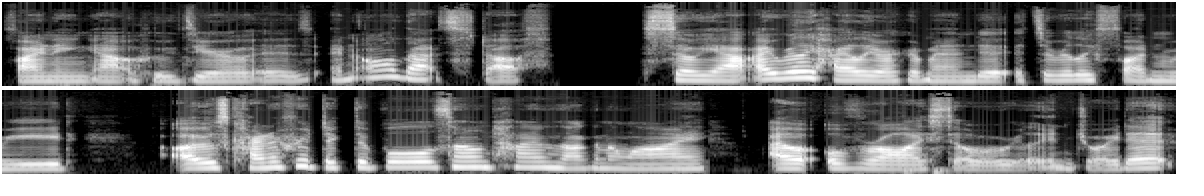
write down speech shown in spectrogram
finding out who Zero is and all that stuff. So, yeah, I really highly recommend it. It's a really fun read. I was kind of predictable sometimes, not gonna lie. I, overall, I still really enjoyed it.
